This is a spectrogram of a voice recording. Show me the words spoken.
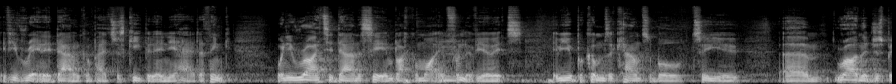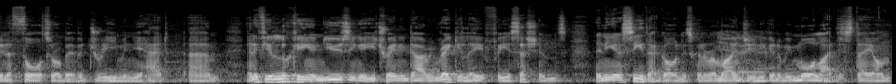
if you've written it down compared to just keeping it in your head. I think when you write it down and see it in black and white in front of you, it's it becomes accountable to you um, rather than just being a thought or a bit of a dream in your head. Um, and if you're looking and using at your training diary regularly for your sessions, then you're going to see that goal and it's going to remind Yeah, you, and you're going to be more likely to stay on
